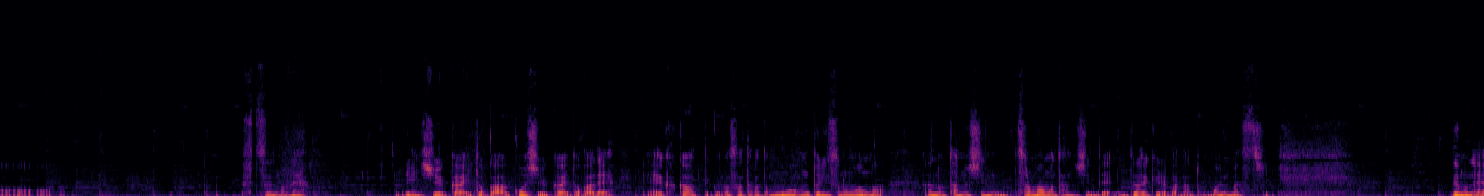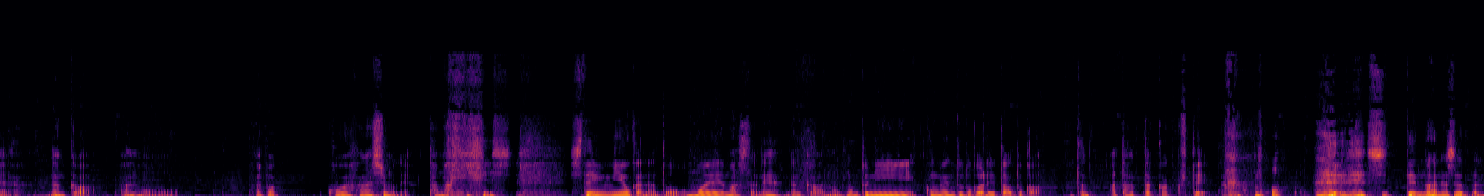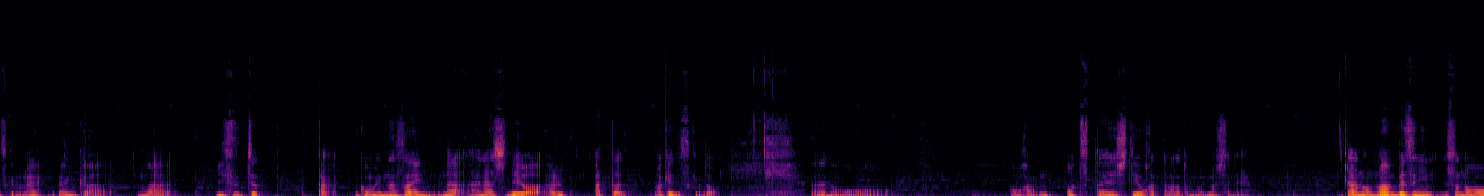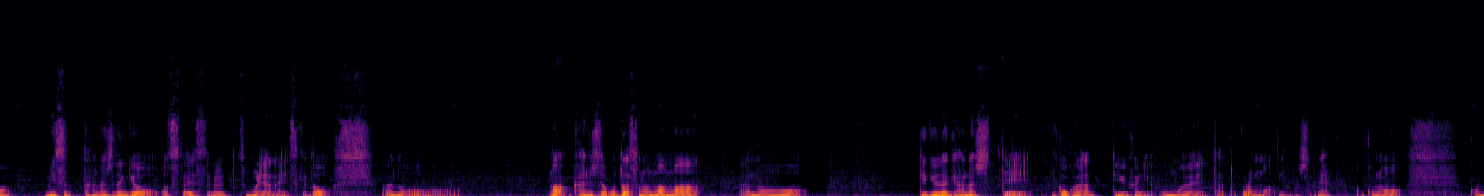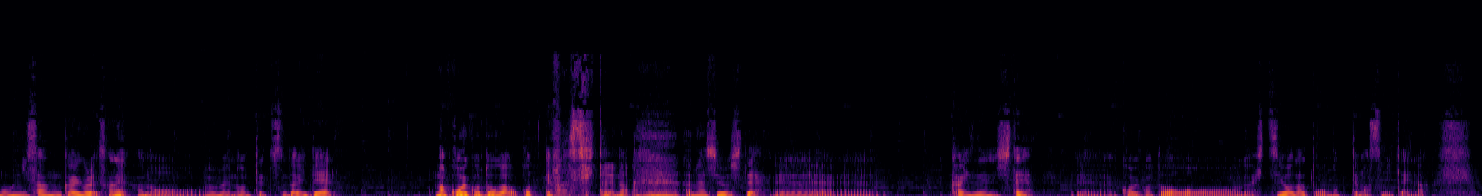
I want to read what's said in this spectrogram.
ー、普通のね練習会とか講習会とかで、えー、関わってくださった方もう本当にそのままあの楽しんそのまま楽しんでいただければなと思いますし。でもねなんかあの、やっぱこういう話もねたまに してみようかなと思えましたね。なんかあの本当にコメントとかレターとか温かくて失点 の話だったんですけどね。なんかまあミスっちゃってったごめんなさいな話ではあるあったわけですけどあのおはお伝えしてよかったなと思いましたね。あのまあ別にそのミスった話だけをお伝えするつもりはないですけどあのまあ感じたことはそのままあのできるだけ話していこうかなっていうふうに思えたところもありましたね。このこの23回ぐらいですかね。あの運営のお手伝いでまあこういうことが起こってますみたいな 話をして、えー、改善して、えー、こういうことが必要だと思ってますみたいな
